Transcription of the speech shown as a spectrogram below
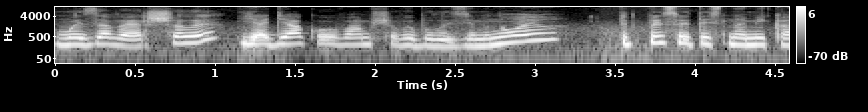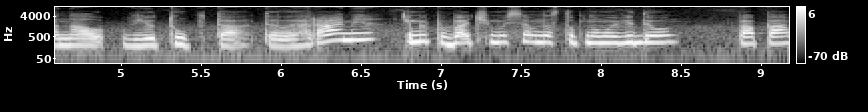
ми завершили. Я дякую вам, що ви були зі мною. Підписуйтесь на мій канал в YouTube та Телеграмі, і ми побачимося в наступному відео. Па-па!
